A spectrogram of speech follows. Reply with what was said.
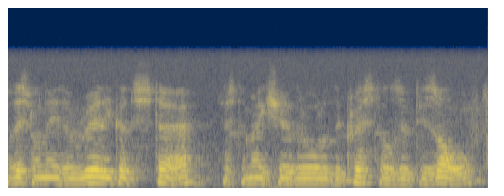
So this will need a really good stir just to make sure that all of the crystals have dissolved.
